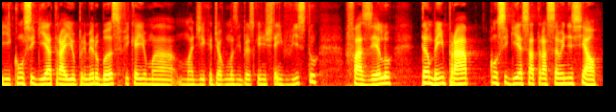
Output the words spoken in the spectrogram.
e conseguir atrair o primeiro bus. Fica aí uma, uma dica de algumas empresas que a gente tem visto fazê-lo também para conseguir essa atração inicial.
